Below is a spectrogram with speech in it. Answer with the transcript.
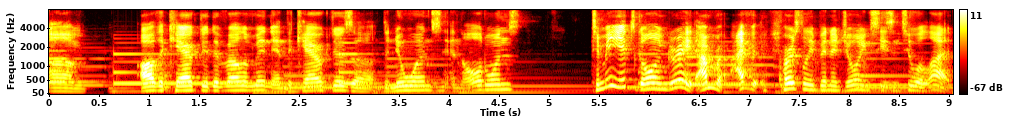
um, all the character development and the characters, uh, the new ones and the old ones. To me, it's going great. I'm I've personally been enjoying season two a lot.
